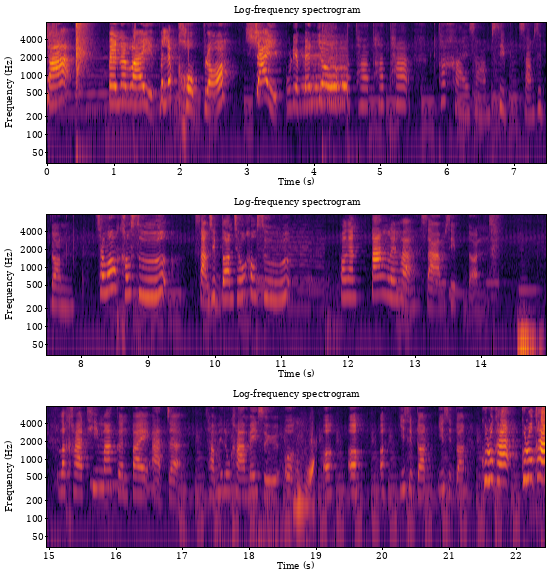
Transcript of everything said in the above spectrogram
ช้าๆ เป็นอะไร เป็นเล็บขบเหรอ ใช่ กูเดี๋ยวเป็นโยถ้าถ้าถ้าถ้าขาย 30 30 ดอลฉันว่าเขาซื้อ 30 ดอลฉันว่าเขาซื้อ เพราะงั้นตั้งเลยค่ะ 30 ดอลราคาที่มากเกินไปอาจจะ ทำให้ลูกค้าไม่ซื้อเออเออเออเออยี่สิบดอลยี่สิบดอลคุณลูกค้า คุณลูกค้า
